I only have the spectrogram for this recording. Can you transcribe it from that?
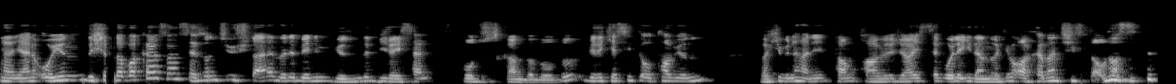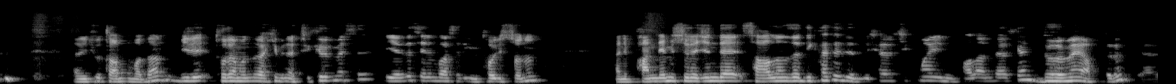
Yani, yani oyun dışında bakarsan sezon içi 3 tane böyle benim gözümde bireysel futbolcu skandalı oldu. Biri kesinlikle Otavio'nun rakibine hani tam tabiri caizse gole giden rakibi arkadan çift alması. hani hiç utanmadan. Biri Turam'ın rakibine tükürmesi. Diğeri de senin bahsettiğin gibi Tolisso'nun hani pandemi sürecinde sağlığınıza dikkat edin dışarı çıkmayın falan derken dövme yaptırıp yani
